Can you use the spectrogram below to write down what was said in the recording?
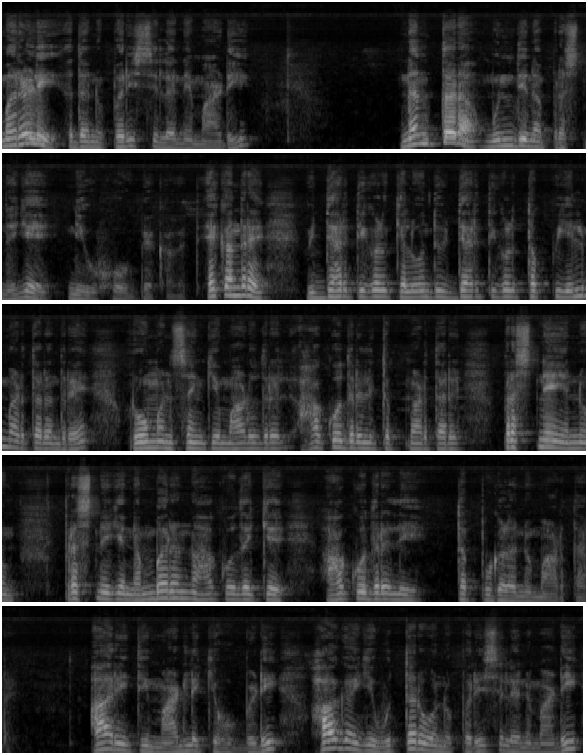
ಮರಳಿ ಅದನ್ನು ಪರಿಶೀಲನೆ ಮಾಡಿ. ನಂತರ ಮುಂದಿನ ಪ್ರಶ್ನೆಗೆ ನೀವು ಹೋಗಬೇಕಾಗುತ್ತೆ. ಯಾಕಂದರೆ ವಿದ್ಯಾರ್ಥಿಗಳು, ಕೆಲವೊಂದು ವಿದ್ಯಾರ್ಥಿಗಳು ತಪ್ಪು ಎಲ್ಲಿ ಮಾಡ್ತಾರಂದರೆ ರೋಮನ್ ಸಂಖ್ಯೆ ಮಾಡೋದ್ರಲ್ಲಿ, ಹಾಕೋದ್ರಲ್ಲಿ ತಪ್ಪು ಮಾಡ್ತಾರೆ. ಪ್ರಶ್ನೆಯನ್ನು, ಪ್ರಶ್ನೆಗೆ ನಂಬರನ್ನು ಹಾಕೋದಕ್ಕೆ, ಹಾಕೋದರಲ್ಲಿ ತಪ್ಪುಗಳನ್ನು ಮಾಡ್ತಾರೆ. ಆ ರೀತಿ ಮಾಡಲಿಕ್ಕೆ ಹೋಗಬೇಡಿ. ಹಾಗಾಗಿ ಉತ್ತರವನ್ನು ಪರಿಶೀಲನೆ ಮಾಡಿ,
